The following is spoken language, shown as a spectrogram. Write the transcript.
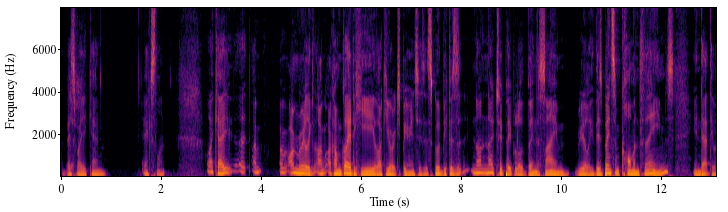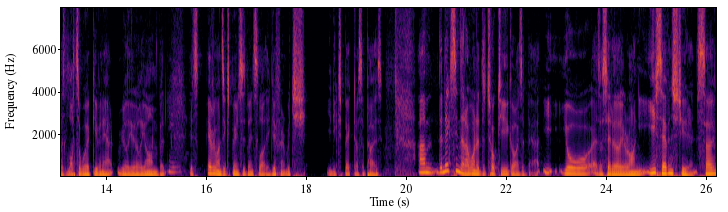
the best way you can. Excellent. Okay, uh, I'm I'm- really I'm, I'm glad to hear like your experiences. It's good because no no two people have been the same really. There's been some common themes in that there was lots of work given out really early on, but it's everyone's experience has been slightly different, which you'd expect, I suppose. Um, the next thing that I wanted to talk to you guys about, you're, as I said earlier on, year seven students. So,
